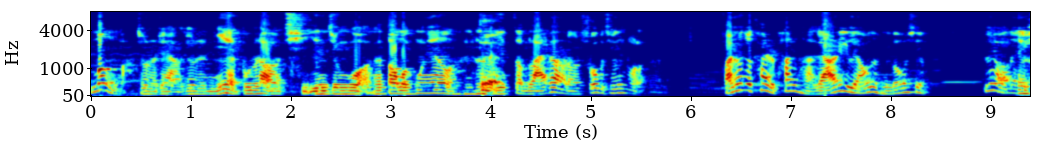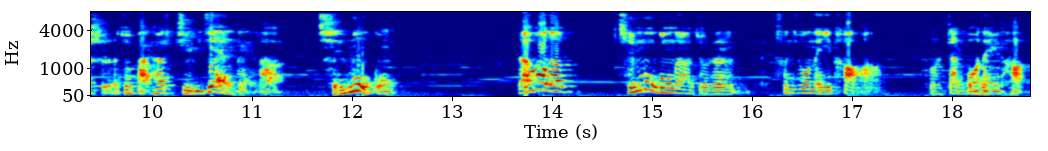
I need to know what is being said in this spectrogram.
梦嘛就是这样，就是你也不知道起因经过。他《盗梦空间》嘛，就 是对你怎么来这儿的，说不清楚了。反正就开始攀谈，俩人一聊呢，很高兴。廖内史就把他举荐给了秦穆公。然后呢，秦穆公呢，就是春秋那一套啊，就是战国那一套。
